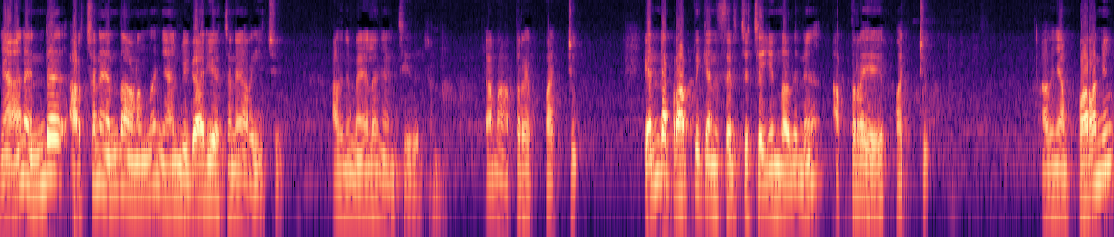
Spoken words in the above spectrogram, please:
ഞാൻ എന്റെ അർച്ചന എന്താണെന്ന് ഞാൻ വികാരി അച്ഛനെ അറിയിച്ചു. അതിന് മേലെ ഞാൻ ചെയ്തിട്ടുണ്ട്. കാരണം അത്രേ പറ്റൂ. എന്റെ പ്രാപ്തിക്കനുസരിച്ച് ചെയ്യുന്നതിന് അത്രയേ പറ്റൂ. അത് ഞാൻ പറഞ്ഞു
